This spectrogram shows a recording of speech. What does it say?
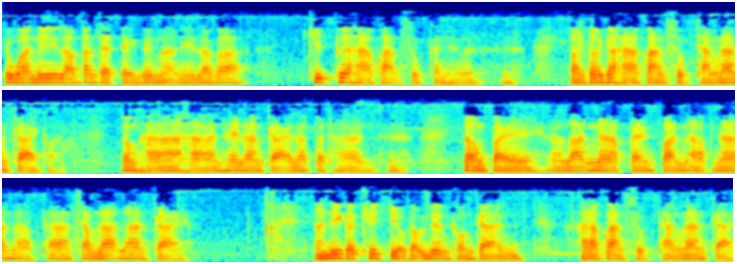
ทุกวันนี้เราตั้งแต่ตื่นขึ้นมานี่เราก็คิดเพื่อหาความสุขกันทั้งนั้นตอนต้นก็หาความสุขทางร่างกายก่อน ต้องหาอาหารให้ร่างกายรับประทาน ต้องไปล้างหน้าแปรงฟันอาบน้ำอาบท่าชำระร่างกาย อันนี้ก็คิดเกี่ยวกับเรื่องของการหาความสุขทางร่างกาย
